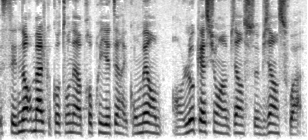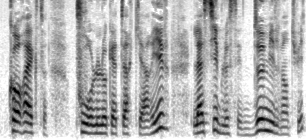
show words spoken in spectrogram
c'est normal que quand on est un propriétaire et qu'on met en, en location un bien, ce bien soit correct pour le locataire qui arrive. La cible, c'est 2028.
